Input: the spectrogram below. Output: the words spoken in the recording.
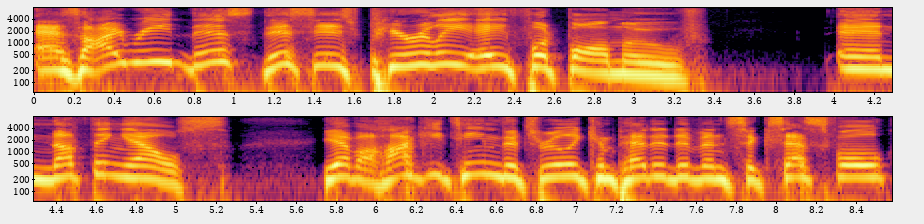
As I read this, this is purely a football move and nothing else. You have a hockey team that's really competitive and successful.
